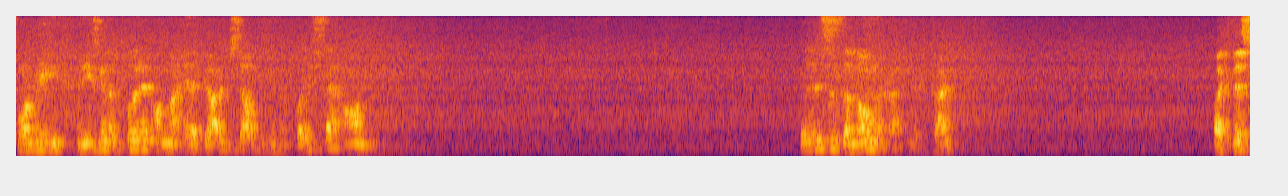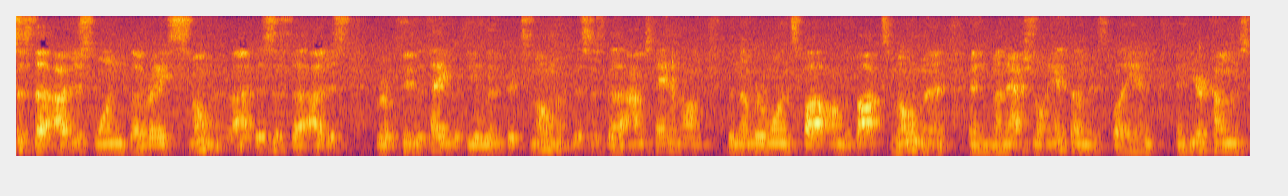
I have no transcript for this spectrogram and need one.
for me, and He's going to put it on my head. God Himself is going to place that on me. This is the moment right here, right? Like, this is the I just won the race moment, right? This is the I just broke through the tape at the Olympics moment. This is the I'm standing on the number one spot on the box moment, and my national anthem is playing, and here comes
